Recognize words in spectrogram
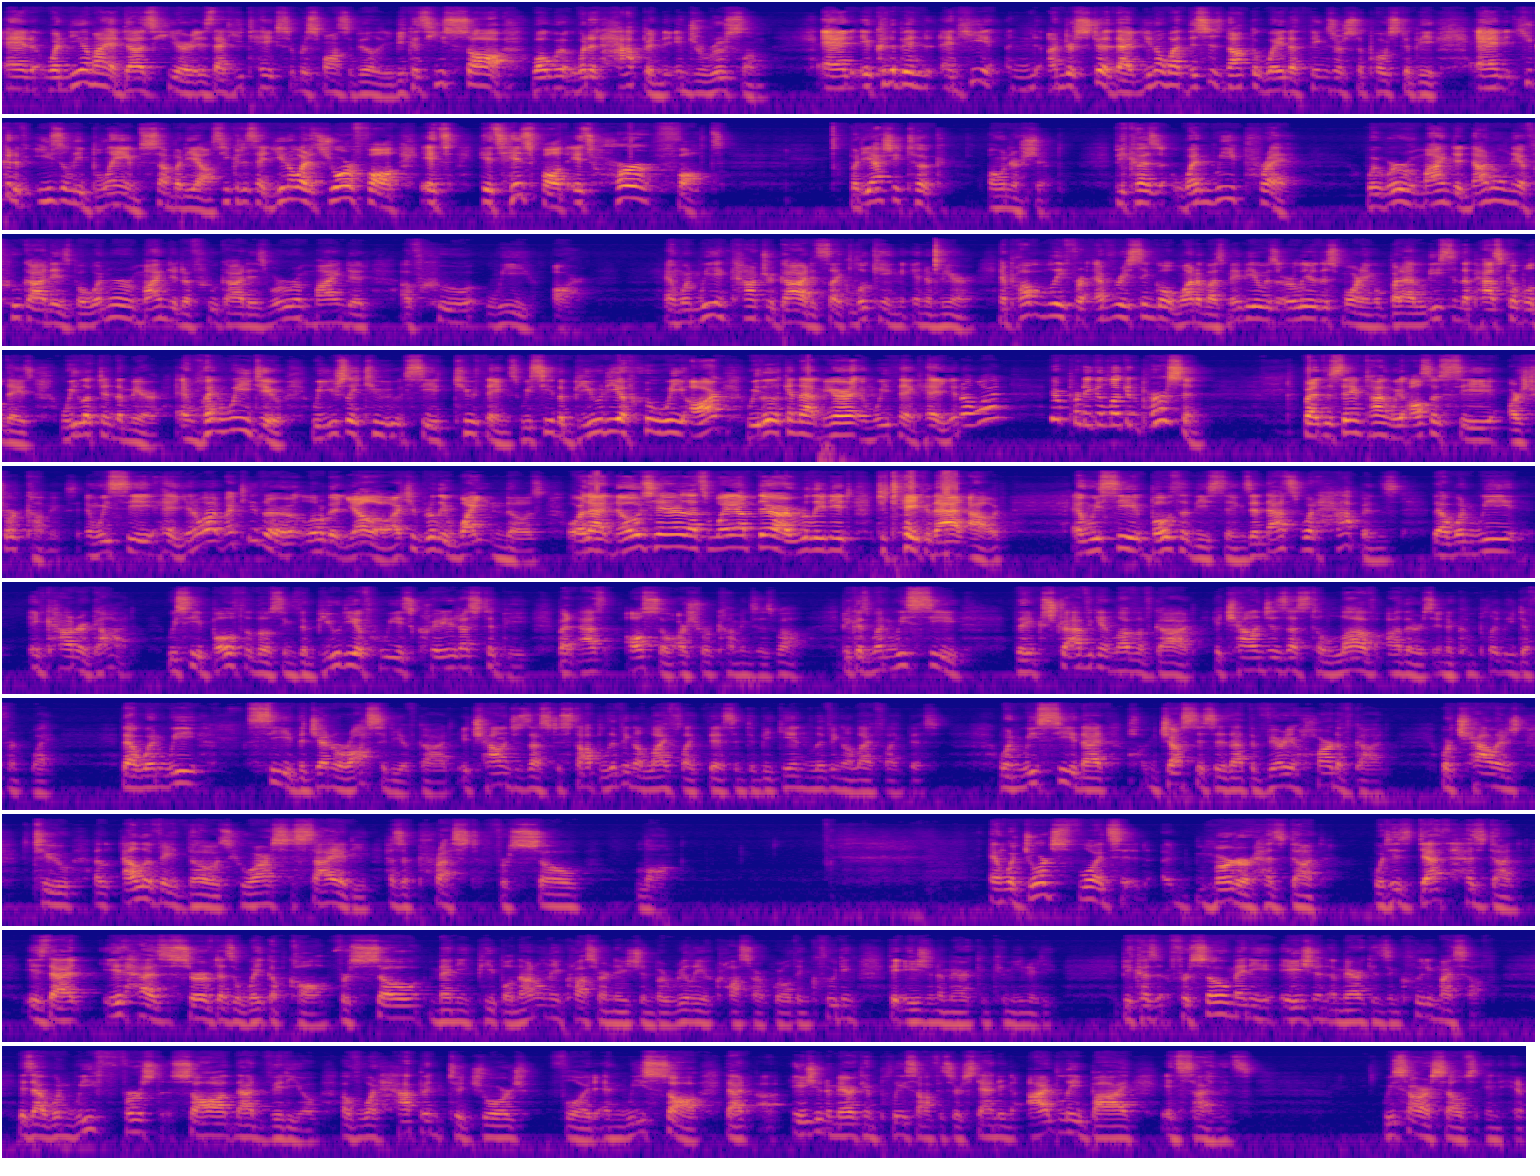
And what Nehemiah does here is that he takes responsibility because he saw what, what had happened in Jerusalem and it could have been, and he understood that, you know what, this is not the way that things are supposed to be. And he could have easily blamed somebody else. He could have said, you know what, it's your fault. It's, it's his fault. It's her fault. But he actually took ownership. Because when we pray, we're reminded not only of who God is, but when we're reminded of who God is, we're reminded of who we are. And when we encounter God, it's like looking in a mirror. And probably for every single one of us, maybe it was earlier this morning, but at least in the past couple days, we looked in the mirror. And when we do, we usually two, see two things. We see the beauty of who we are. We look in that mirror and we think, hey, you know what? You're a pretty good looking person. But at the same time, we also see our shortcomings. And we see, hey, you know what? My teeth are a little bit yellow. I should really whiten those. Or that nose hair that's way up there, I really need to take that out. And we see both of these things. And that's what happens that when we encounter God. We see both of those things, the beauty of who He has created us to be, but as also our shortcomings as well. Because when we see the extravagant love of God, it challenges us to love others in a completely different way. That when we see the generosity of God, it challenges us to stop living a life like this and to begin living a life like this. When we see that justice is at the very heart of God, we're challenged to elevate those who our society has oppressed for so long. And what George Floyd's uh, murder has done, what his death has done, is that it has served as a wake up call for so many people, not only across our nation, but really across our world, including the Asian American community. Because for so many Asian Americans, including myself, is that when we first saw that video of what happened to George Floyd and we saw that uh, Asian American police officer standing idly by in silence, we saw ourselves in him.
